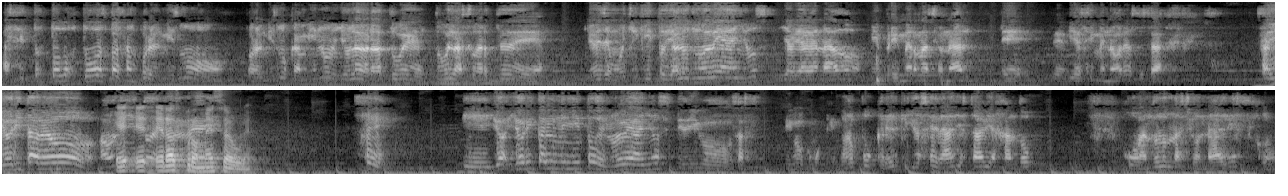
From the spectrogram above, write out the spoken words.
así todo, todos pasan por el mismo por el mismo camino. Yo la verdad tuve tuve la suerte de yo desde muy chiquito, ya a los nueve años ya había ganado mi primer nacional de, de 10 y menores, o sea, o sea, yo ahorita veo a un e, e, Eras promesa, güey. Sí. Y yo, yo ahorita veo un niñito de nueve años y te digo, o sea, digo como que no lo puedo creer que yo a esa edad ya estaba viajando, jugando los nacionales con,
